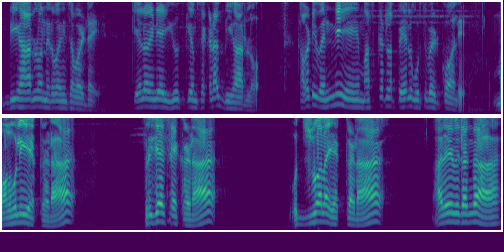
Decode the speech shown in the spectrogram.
బీహార్లో నిర్వహించబడ్డాయి. ఖేలో ఇండియా యూత్ గేమ్స్ ఎక్కడ? బీహార్లో. కాబట్టి ఇవన్నీ మస్కట్ల పేర్లు గుర్తుపెట్టుకోవాలి. మౌలి ఎక్కడ? ఫ్రిజెస్ ఎక్కడ? ఉజ్వల ఎక్కడ? అదేవిధంగా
